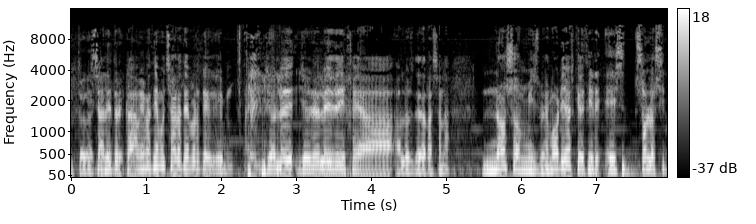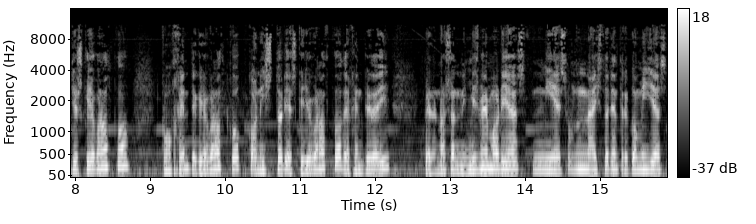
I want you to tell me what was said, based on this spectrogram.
y todo aquello. Salitre. Claro, a mí me hacía mucha gracia porque eh, yo le, yo le dije a, a los de Drasana, no son mis memorias, quiero decir, es, son los sitios que yo conozco, con gente que yo conozco, con historias que yo conozco de gente de ahí, pero no son ni mis memorias, ni es una historia entre comillas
